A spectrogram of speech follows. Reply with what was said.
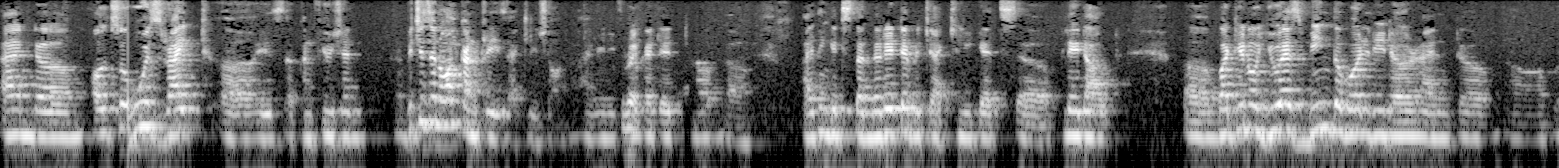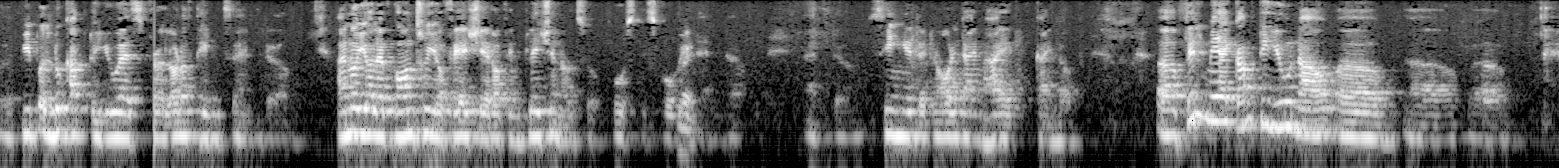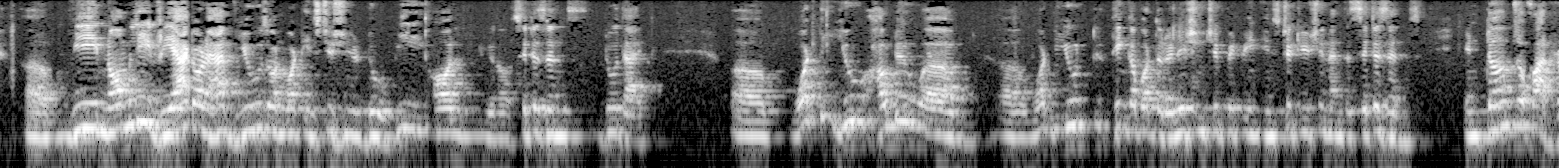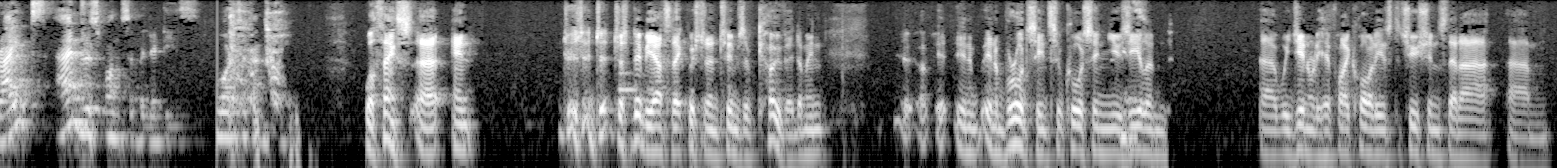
and um, also who is right uh, is a confusion, which is in all countries actually, Seann. I mean, if you right. look at it, uh, I think it's the narrative which actually gets uh, played out. Uh, but you know, US being the world leader and uh, people look up to US for a lot of things. And I know you all have gone through your fair share of inflation also post this COVID right. and, and seeing it at an all-time high kind of. Uh, Phil, may I come to you now? Uh, uh, we normally react or have views on what institutions do. We all, you know, citizens do that. uh, what do you, how do, uh, uh, what do you think about the relationship between institution and the citizens in terms of our rights and responsibilities towards the country? Well, thanks. Uh, and just, just maybe answer that question in terms of COVID. I mean, in, in a broad sense, of course, in New yes. Zealand, uh, we generally have high quality institutions that are um,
